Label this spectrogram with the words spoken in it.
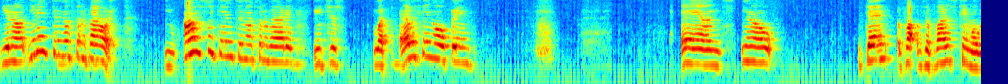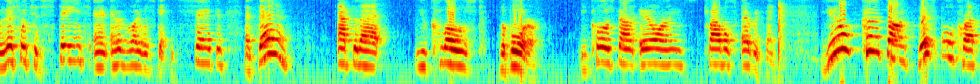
you know, you didn't do nothing about it. You honestly didn't do nothing about it. You just left everything open. And, you know, then the virus came over this way to the States and everybody was getting sick. And, and then after that, you closed the border. You closed down airlines, travels, everything. You could have done this bullcrap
